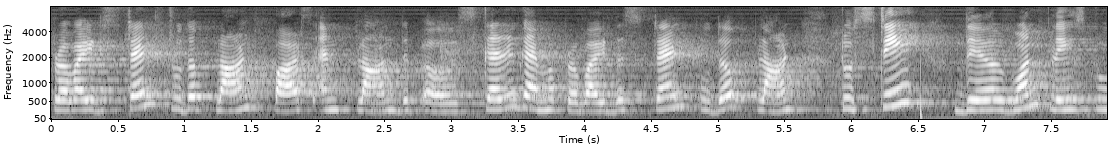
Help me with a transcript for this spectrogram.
provide strength to the plant parts and plant the uh, sclerenchyma provide the strength to the plant to stay there one place to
